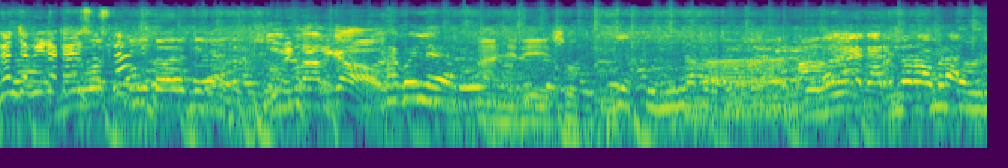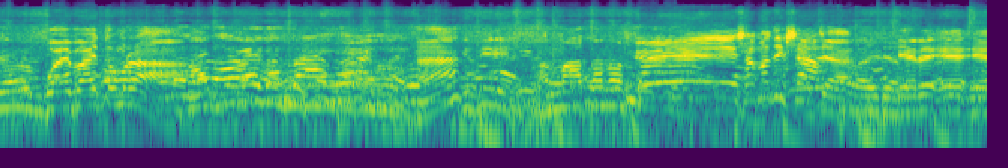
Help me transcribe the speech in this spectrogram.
গাঞ্জা বিড়ি টাকা আইছস না? তুমি কি গাও। হ্যাঁ কয় ভাই তোমরা? হ্যাঁ? আচ্ছা এর এ- এ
